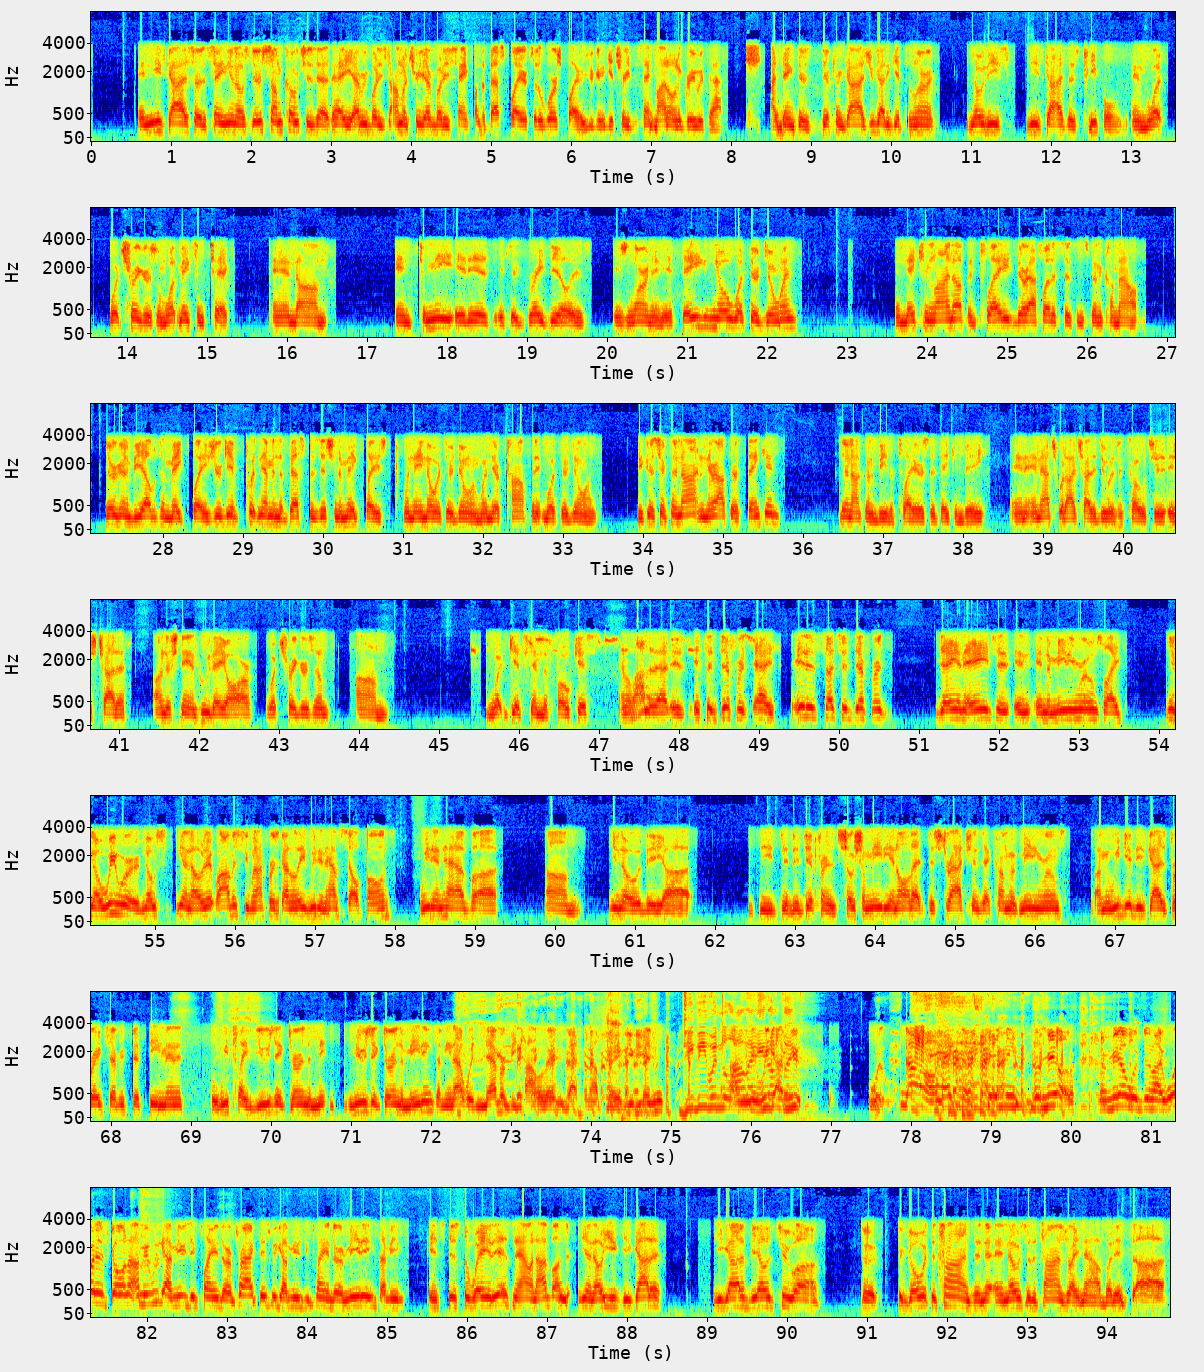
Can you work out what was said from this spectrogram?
and these guys are the same. You know, there's some coaches that hey, everybody's I'm going to treat everybody the same from the best player to the worst player. You're going to get treated the same. I don't agree with that. I think there's different guys. You got to get to learn know these these guys as people and what what triggers them, what makes them tick. And um, and to me, it is it's a great deal is is learning. If they know what they're doing and they can line up and play, their athleticism is going to come out. They're going to be able to make plays. You're give, putting them in the best position to make plays when they know what they're doing, when they're confident in what they're doing. Because if they're not and they're out there thinking, they're not going to be the players that they can be. And and that's what I try to do as a coach is, is try to understand who they are, what triggers them, um, what gets them to focus, and a lot of that is it's a different. Hey, it is such a different day and age in, in, in the meeting rooms. Like, you know, we were no, you know, obviously when I first got in the league, we didn't have cell phones, we didn't have, uh, um, you know, the, uh, the the different social media and all that distractions that come with meeting rooms. I mean, we give these guys breaks every 15 minutes. But we play music during the me- music during the meetings. I mean, that would never be tolerated back when I played. You kidding me? DV wouldn't allow I mean, that. we got mu- no, heck no. You kidding me? Vermeil, Vermeil would be like, "What is going on?" I mean, we got music playing during practice. We got music playing during meetings. I mean, it's just the way it is now. And I've, you know, you you gotta you gotta be able to uh, to to go with the times, and and those are the times right now. But it's uh,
